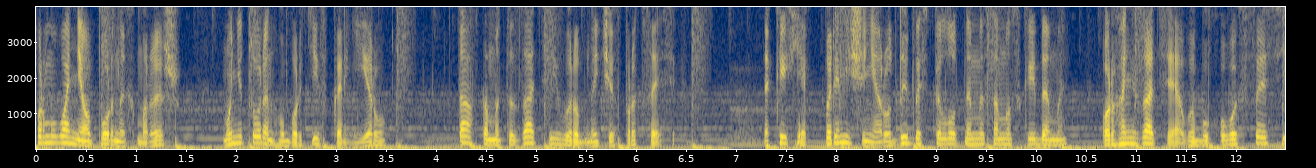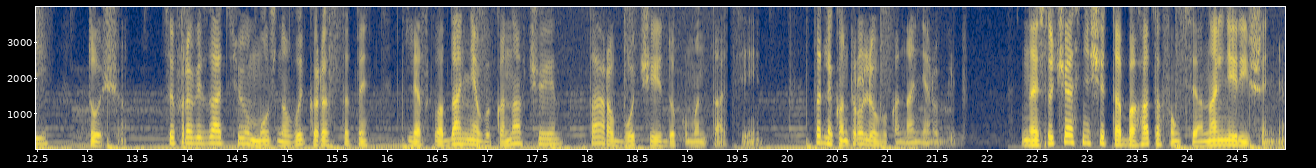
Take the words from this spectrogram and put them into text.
формування опорних мереж, моніторингу бортів кар'єру та автоматизації виробничих процесів, таких як переміщення руди безпілотними самоскидами, організація вибухових сесій тощо. Цифровізацію можна використати для складання виконавчої та робочої документації, та для контролю виконання робіт. Найсучасніші та багатофункціональні рішення.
